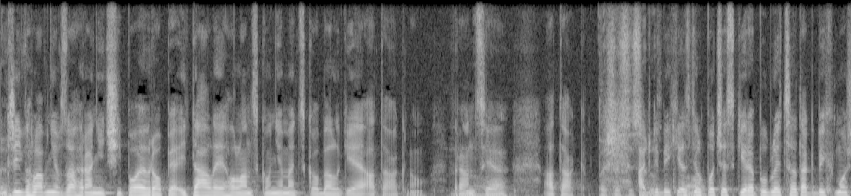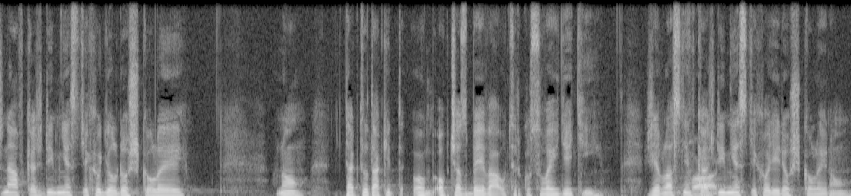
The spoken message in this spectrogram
dřív hlavně v zahraničí, po Evropě, Itálie, Holandsko, Německo, Belgie a tak, no, Francie no. a tak. a kdybych jezdil no. po České republice, tak bych možná v každém městě chodil do školy, no, tak to taky občas bývá u cirkusových dětí. Že vlastně Fakt? v každém městě chodí do školy. No.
